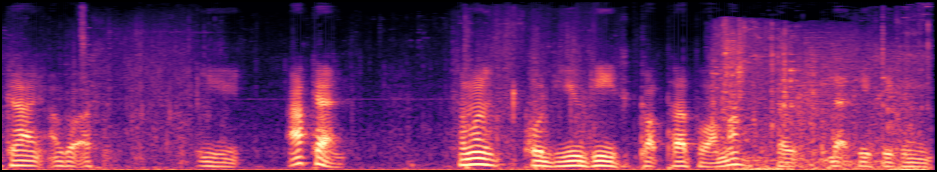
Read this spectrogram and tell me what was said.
Okay, I've got a... Okay. Someone called UD's got purple armor, so let's see if he can...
